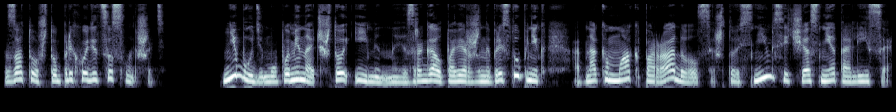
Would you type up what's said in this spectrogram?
за то, что приходится слышать. Не будем упоминать, что именно изрыгал поверженный преступник, однако Мак порадовался, что с ним сейчас нет Алисы.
